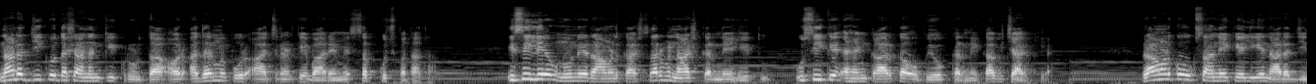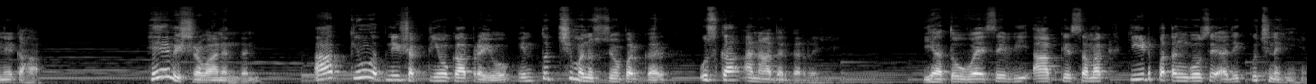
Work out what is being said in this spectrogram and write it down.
नारद जी को दशानन की क्रूरता और अधर्मपूर्ण आचरण के बारे में सब कुछ पता था। इसीलिए उन्होंने रावण का सर्वनाश करने हेतु उसी के अहंकार का उपयोग करने का विचार किया। रावण को उकसाने के लिए नारद जी ने कहा, हे विश्रवानंदन आप क्यों अपनी शक्तियों का प्रयोग इन तुच्छ मनुष्यों पर कर उसका अनादर कर रहे हैं? यह तो वैसे भी आपके समक्ष कीट पतंगों से अधिक कुछ नहीं है।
